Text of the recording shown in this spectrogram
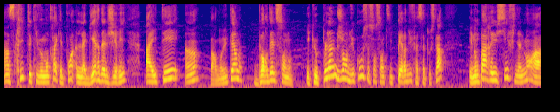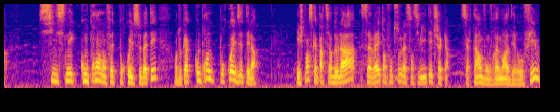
un script qui veut montrer à quel point la guerre d'Algérie a été un, pardon du terme, bordel sans nom. Et que plein de gens du coup se sont sentis perdus face à tout cela et n'ont pas réussi finalement à, si ce n'est comprendre en fait pourquoi ils se battaient, en tout cas comprendre pourquoi ils étaient là. Et je pense qu'à partir de là, ça va être en fonction de la sensibilité de chacun. Certains vont vraiment adhérer au film,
